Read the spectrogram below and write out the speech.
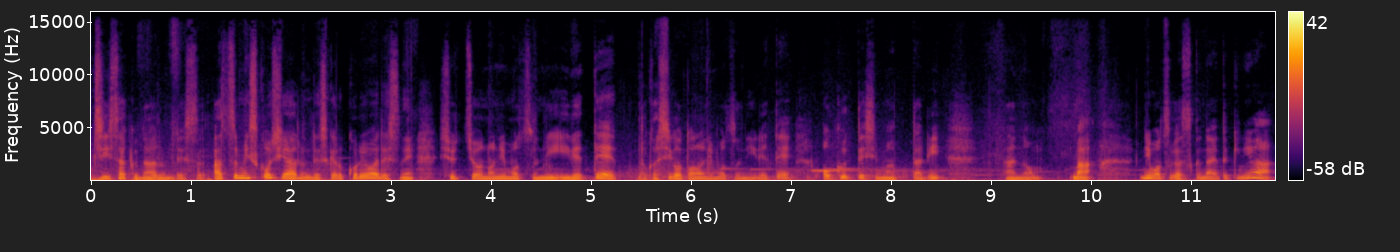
小さくなるんです厚み少しあるんですけどこれはですね出張の荷物に入れてとか仕事の荷物に入れて送ってしまったりあのまあ荷物が少ない時には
